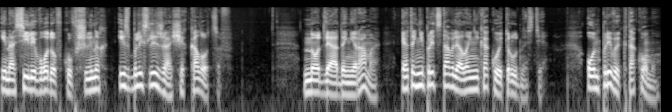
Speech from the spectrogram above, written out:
и носили воду в кувшинах из близлежащих колодцев. Но для Аденирама это не представляло никакой трудности. Он привык к такому.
